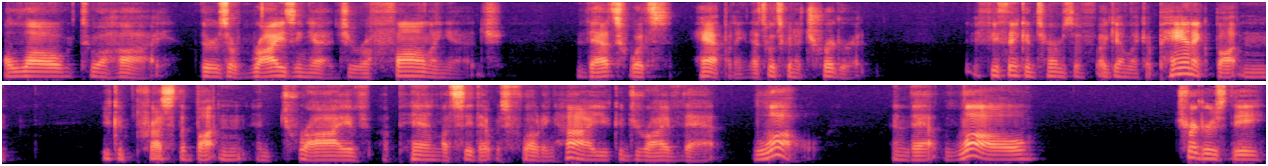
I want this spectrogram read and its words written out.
a low to a high. There's a rising edge or a falling edge. That's what's happening. That's what's going to trigger it. If you think in terms of, again, like a panic button, you could press the button and drive a pin. Let's say that was floating high. You could drive that low. And that low triggers the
